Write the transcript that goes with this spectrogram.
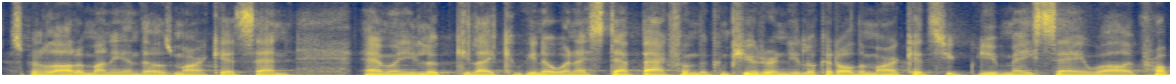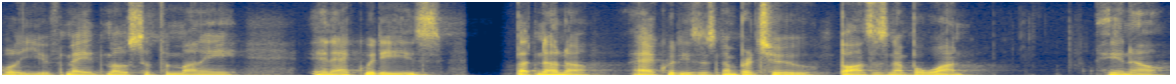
there's been a lot of money in those markets, and and when you look like you know when I step back from the computer and you look at all the markets, you you may say, well, probably you've made most of the money in equities, but no, no, equities is number two, bonds is number one. You know,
